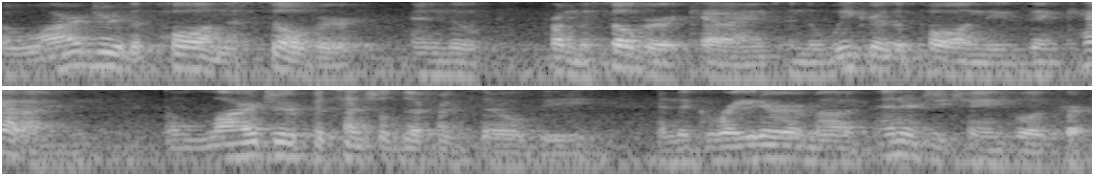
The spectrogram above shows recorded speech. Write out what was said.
the larger the pull on the silver and the, from the silver cations and the weaker the pull on these zinc cations, the larger potential difference there will be and the greater amount of energy change will occur.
